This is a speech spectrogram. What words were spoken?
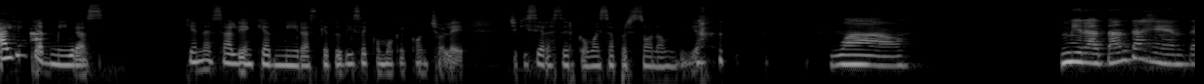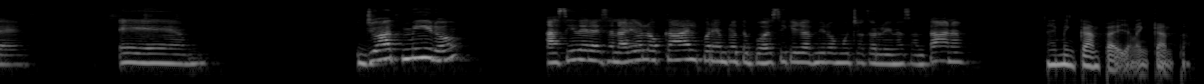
alguien que admiras? ¿Quién es alguien que admiras que tú dices como que, conchole, yo quisiera ser como esa persona un día? Wow. Mira, tanta gente. Eh, yo admiro, así del escenario local, por ejemplo, te puedo decir que yo admiro mucho a Carolina Santana. Ay, me encanta ella, me encanta.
